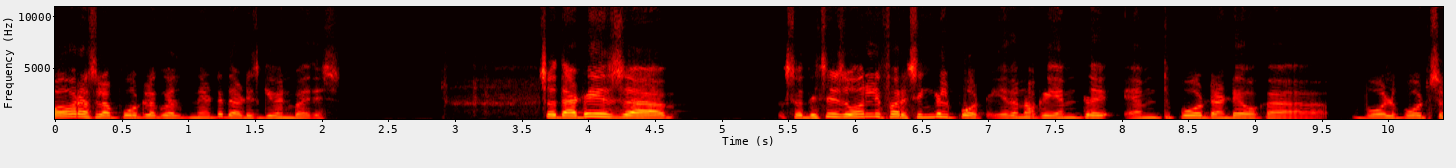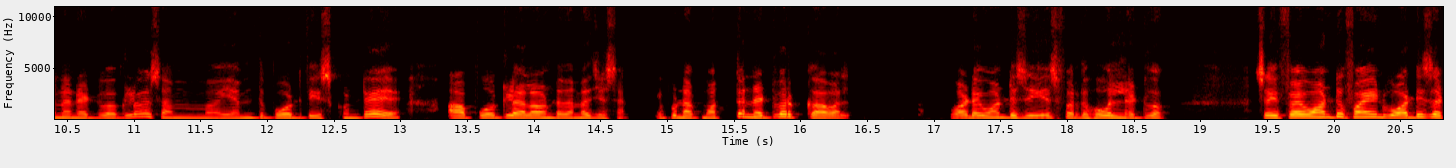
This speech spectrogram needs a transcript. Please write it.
పవర్ అసలు ఆ పోర్ట్లోకి వెళ్తుంది అంటే that is given by this so that is so this is only for single port ఏదైనా ఒక ఎంత్ ఎంత్ పోర్ట్ అంటే ఒక బోల్డ్ పోర్ట్స్ ఉన్న నెట్వర్క్లో సమ్ ఎంత్ పోర్ట్ తీసుకుంటే ఆ పోర్ట్లో ఎలా ఉంటుంది అన్నది చేశాను. ఇప్పుడు నాకు మొత్తం నెట్వర్క్ కావాలి. What I want is for the whole network so if I want to find what is the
